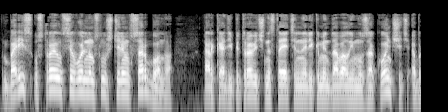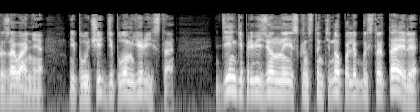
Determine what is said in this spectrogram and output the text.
Борис устроился вольным слушателем в Сорбонну. Аркадий Петрович настоятельно рекомендовал ему закончить образование и получить диплом юриста. Деньги, привезенные из Константинополя, быстро таяли,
